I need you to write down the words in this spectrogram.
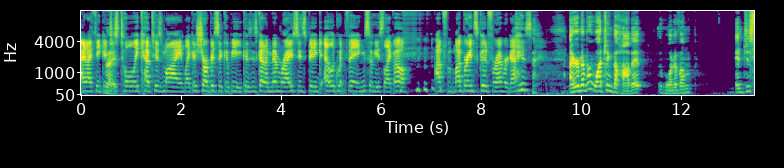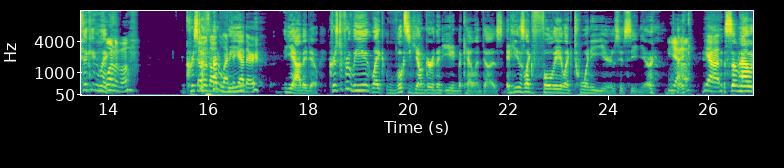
And I think it Right. just totally kept his mind like as sharp as it could be because he's got to memorize these big eloquent things. So he's like, "Oh, I'm my brain's good forever, guys." i remember watching the hobbit one of them and just thinking like One of them. christopher Those all blend Lee- together. Yeah, they do. Christopher Lee like looks younger than Ian McKellen does, and he is like fully like twenty years his senior. Yeah. Like, Yeah. somehow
